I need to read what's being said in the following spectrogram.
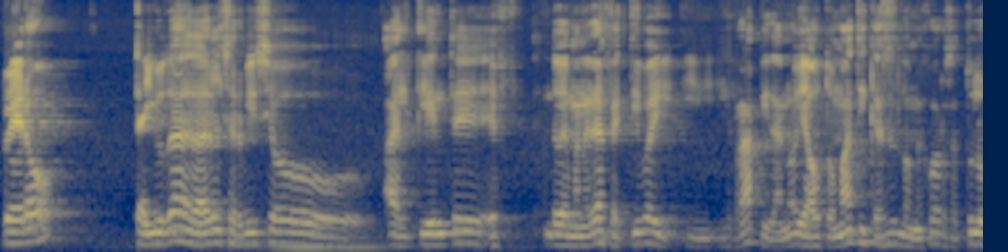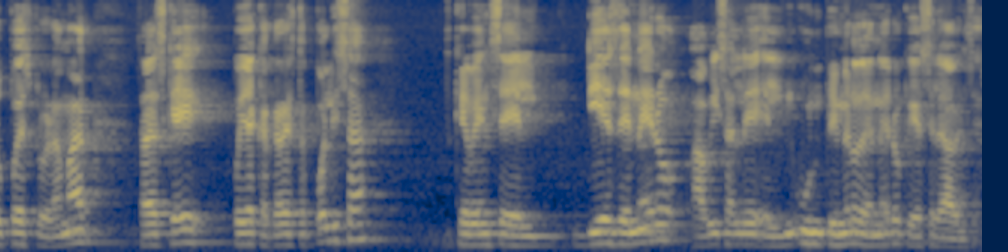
pero te ayuda a dar el servicio al cliente de manera efectiva y, rápida, ¿no? Y automática, eso es lo mejor. O sea, tú lo puedes programar, ¿sabes qué? Voy a cargar esta póliza que vence el 10 de enero, avísale el 1 primero de enero que ya se le va a vencer.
